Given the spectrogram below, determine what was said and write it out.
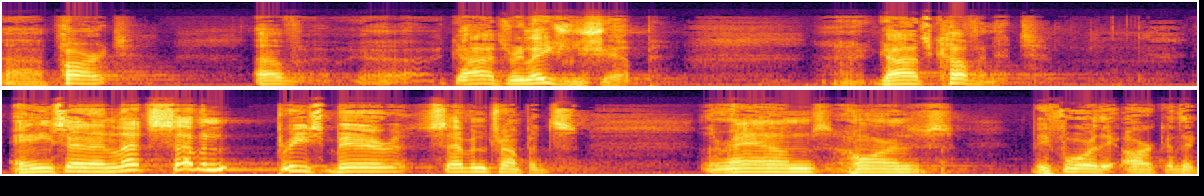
uh, part of uh, God's relationship, uh, God's covenant. And he said, and let seven priests bear seven trumpets, the ram's horns before the ark of the,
